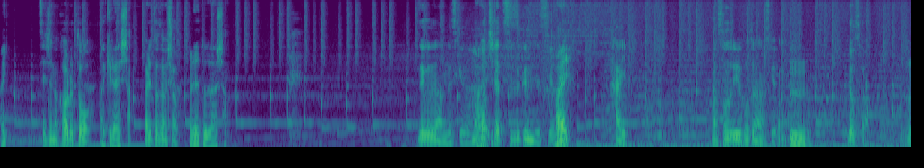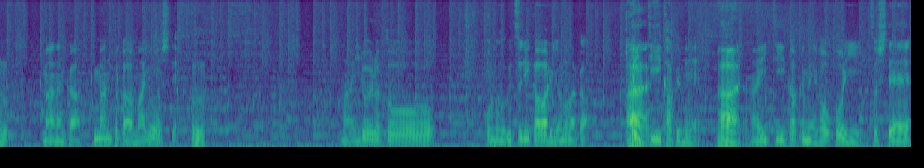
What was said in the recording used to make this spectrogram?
はい。成人の薫と、あきらでした。あありがとうございました。りがとうございました。ということなんですけど、まあ、はいこちら続くんですよね。はい。はい。まあ、そういうことなんですけども、うん。どうですか？うん。まあなんか不満とかはまあいいとして、うん。まあいろいろとこの移り変わる世の中、はい IT 革命は IT 革命が起こりそして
